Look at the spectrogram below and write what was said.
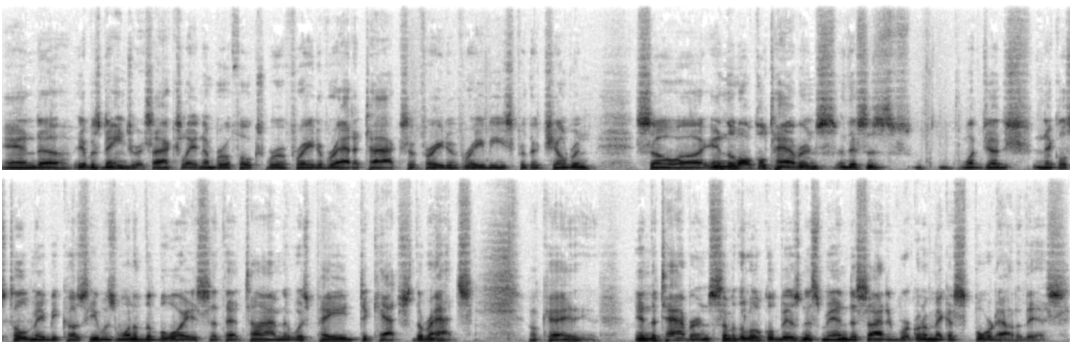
And uh, it was dangerous, actually. A number of folks were afraid of rat attacks, afraid of rabies for their children. So, uh, in the local taverns, and this is what Judge Nichols told me because he was one of the boys at that time that was paid to catch the rats. Okay? in the taverns, some of the local businessmen decided we're going to make a sport out of this.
